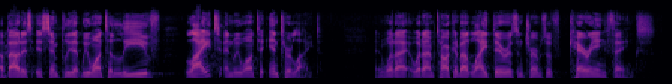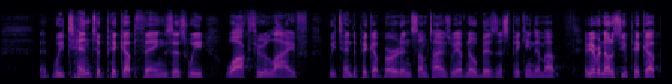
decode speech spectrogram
about is, is simply that we want to leave light and we want to enter light. And what, I, what I'm talking about light there is in terms of carrying things. That we tend to pick up things as we walk through life. We tend to pick up burdens. Sometimes we have no business picking them up. Have you ever noticed you pick up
